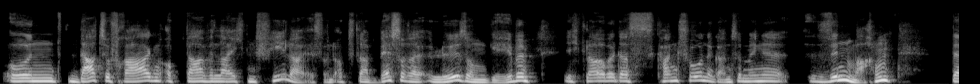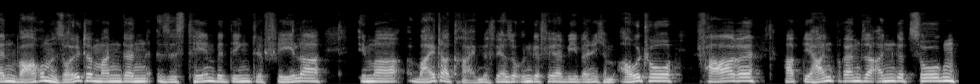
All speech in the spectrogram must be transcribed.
Und da zu fragen, ob da vielleicht ein Fehler ist und ob es da bessere Lösungen gäbe, ich glaube, das kann schon eine ganze Menge Sinn machen. Denn warum sollte man denn systembedingte Fehler immer weitertreiben? Das wäre so ungefähr wie wenn ich im Auto fahre, habe die Handbremse angezogen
